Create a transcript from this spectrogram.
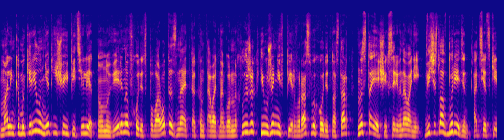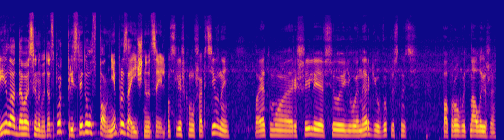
Маленькому Кириллу нет еще и пяти лет, но он уверенно входит в повороты, знает, как кантовать на горных лыжах и уже не в первый раз выходит на старт настоящих соревнований. Вячеслав Буредин, отец Кирилла, отдавая сына в этот спорт, преследовал вполне прозаичную цель. Он слишком уж активный, поэтому решили всю его энергию выплеснуть, попробовать на лыжи.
